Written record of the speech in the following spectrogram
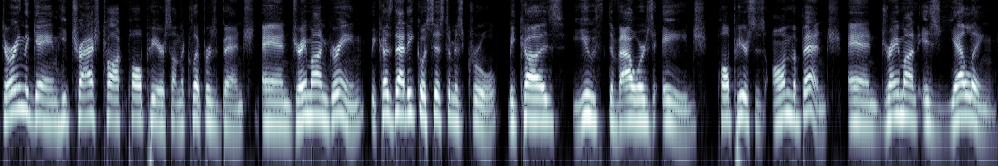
during the game, he trash talked Paul Pierce on the Clippers bench and Draymond Green because that ecosystem is cruel, because youth devours age. Paul Pierce is on the bench and Draymond is yelling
